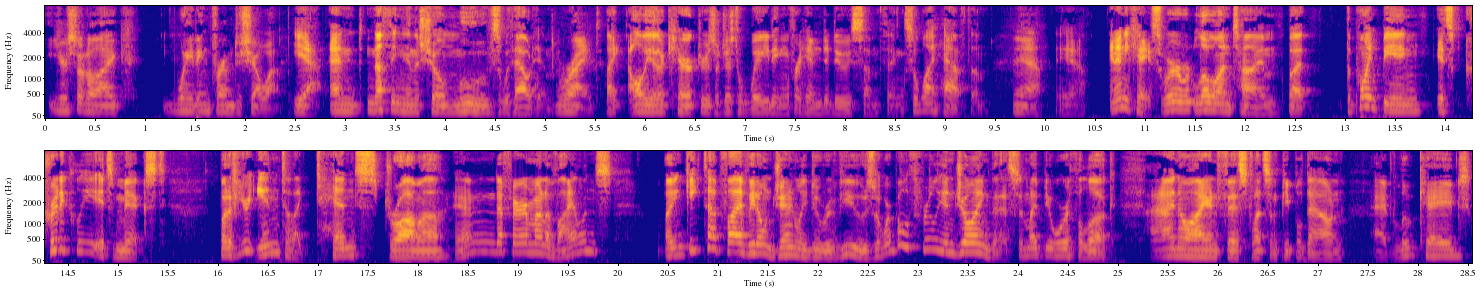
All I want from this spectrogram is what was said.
you're sort of like waiting for him to show up. Yeah, and nothing in the show moves without him. Right. Like all the other characters are just waiting for him to do something. So why have them? Yeah. Yeah. In any case, we're low on time, but the point being, it's critically it's mixed. But if you're into like tense drama and a fair amount of violence, like in Geek Top 5 we don't generally do reviews, but we're both really enjoying this. It might be worth a look. I know Iron Fist let some people down. At Luke Cage,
